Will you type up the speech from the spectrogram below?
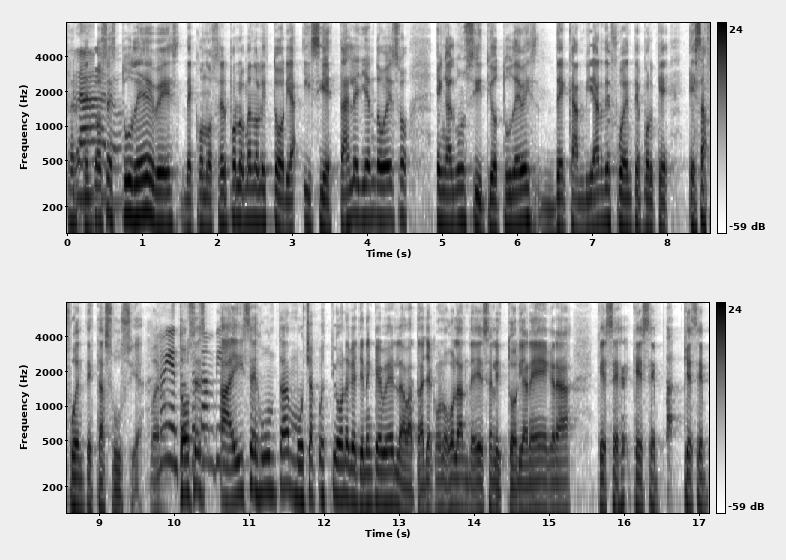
Claro. Entonces tú debes de conocer por lo menos la historia y si estás leyendo eso en algún sitio, tú debes de cambiar de fuente porque esa fuente está sucia. Bueno. No, y entonces, Entonces también, ahí se juntan muchas cuestiones que tienen que ver la batalla con los holandeses, la historia negra, que se, que se, que se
